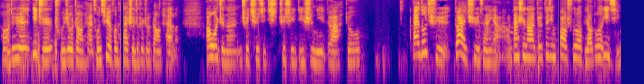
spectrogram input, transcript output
啊，就是一直处于这个状态，从七月份开始就是这个状态了，而我只能去去去去去迪士尼，对吧？就。大家都去都爱去三亚，但是呢，就最近爆出了比较多的疫情。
